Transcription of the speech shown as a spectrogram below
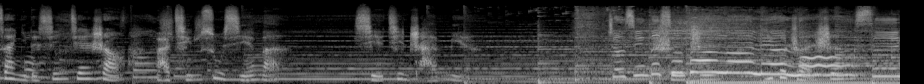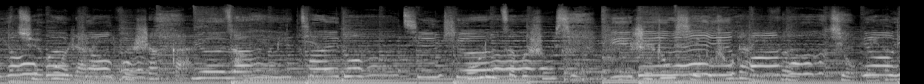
在你的心尖上把情愫写满，写尽缠绵。谁知一个转身，却墨染了一份伤感，藏于笔尖。无论怎么书写，始终写不出那一份久违的浪漫。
